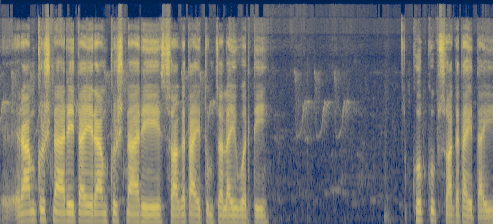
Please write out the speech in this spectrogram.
रामकृष्ण अरे ताई रामकृष्ण अरे स्वागत आहे तुमचं लाईववरती खूप खूप स्वागत आहे ताई.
